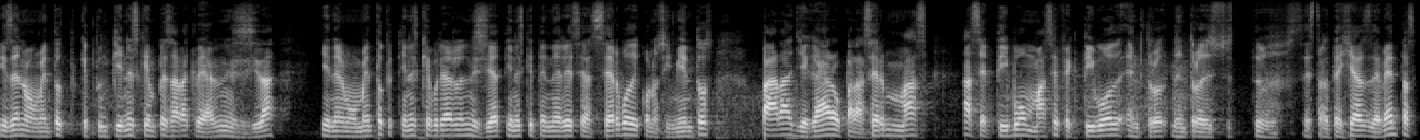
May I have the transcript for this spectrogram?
Y es en el momento que tú tienes que empezar a crear necesidad. Y en el momento que tienes que crear la necesidad, tienes que tener ese acervo de conocimientos para llegar o para ser más asertivo, más efectivo dentro, dentro de tus estrategias de ventas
